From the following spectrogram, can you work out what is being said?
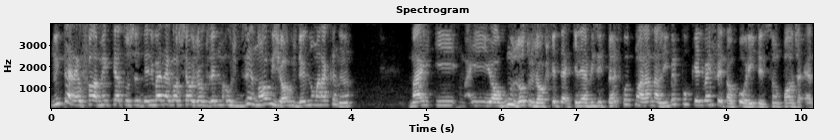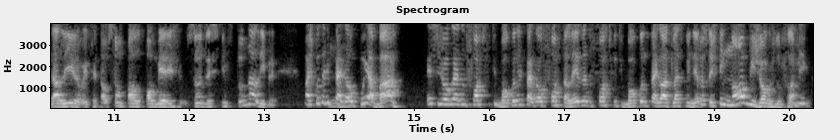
não interessa, o Flamengo tem a torcida dele, vai negociar os jogos dele, os 19 jogos dele no Maracanã. Mas, e, e alguns outros jogos que ele, que ele é visitante continuará na Libra, porque ele vai enfrentar o Corinthians, São Paulo, é da Libra, vai enfrentar o São Paulo, Palmeiras, o Santos, esse time, tudo na Libra. Mas quando ele pegar o Cuiabá, esse jogo é do Forte Futebol. Quando ele pegar o Fortaleza, é do Forte Futebol. Quando pegar o Atlético Mineiro, ou seja, tem nove jogos do Flamengo,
